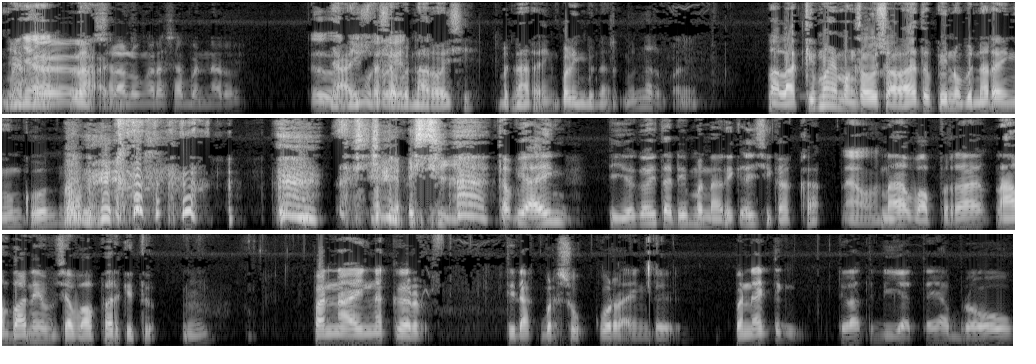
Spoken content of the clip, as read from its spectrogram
Ya, ya, lah. selalu ngerasa benar. Eh, Ya aing justru merasa eta. benar we sih. Benar aing paling benar. Bener Pak. Lalaki mah emang selalu salah tapi nu benar aing ngungkul. tapi aing iya guys tadi menarik aja si kakak. Naon? Nah baperan, nah bane bisa baper gitu. Pan aing keur tidak bersyukur aing teh. Pan aing teh dia teh ya, Bro.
